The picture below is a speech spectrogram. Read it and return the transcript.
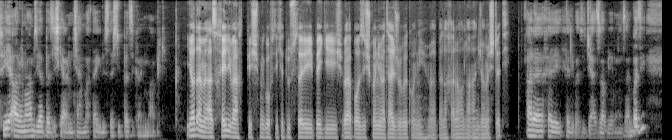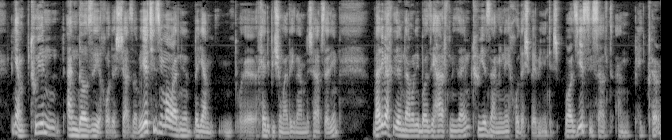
توی آرنا هم زیاد بازیش کردم. چند وقت اگه دوست داشتید بازی کنیم با یادمه از خیلی وقت پیش می‌گفتی که دوست داری بگیریش و بازیش کنی و تجربه کنی و بالاخره حالا انجامش دادی. آره خیلی خیلی بازی جذابیه به بازی بگم توی اندازه خودش جذابه. یه چیزی ما باید بگم خیلی پیش اومده که در حرف زدیم. ولی وقتی داریم در مورد بازی حرف می‌زنیم توی زمینه خودش ببینیدش. بازی سی سالت ان پیپر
